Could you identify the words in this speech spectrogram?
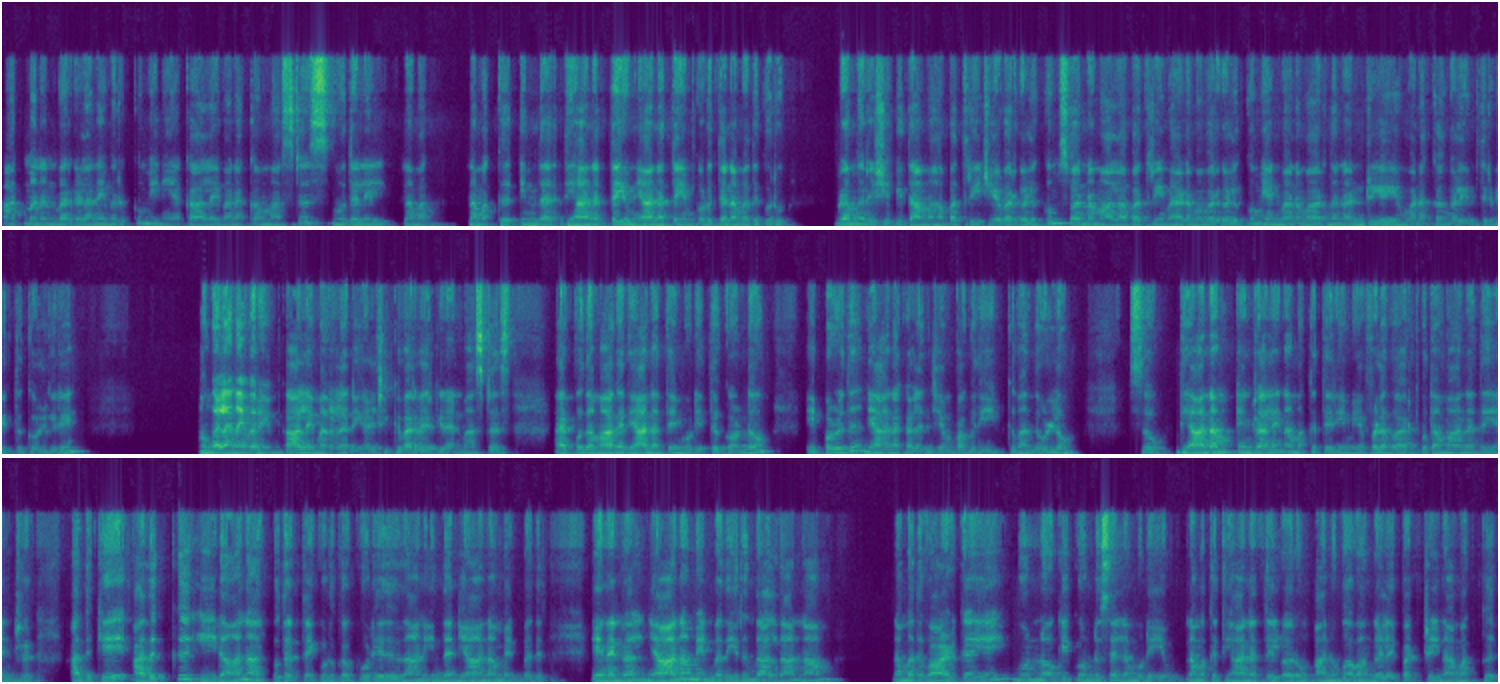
ஆத்ம நண்பர்கள் அனைவருக்கும் இனிய காலை வணக்கம் மாஸ்டர்ஸ். முதலில் நமக் நமக்கு இந்த தியானத்தையும் ஞானத்தையும் கொடுத்த நமது குரு பிரம்ம ரிஷி பிதாமக பத்ரிஜி அவர்களுக்கும் ஸ்வர்ணமாலா பத்ரி மேடம் அவர்களுக்கும் என் மனமார்ந்த நன்றியையும் வணக்கங்களையும் தெரிவித்துக் கொள்கிறேன். உங்கள் அனைவரையும் காலை மலர் நிகழ்ச்சிக்கு வரவேற்கிறேன் மாஸ்டர்ஸ். அற்புதமாக தியானத்தை முடித்துக் கொண்டோம். இப்பொழுது ஞான களஞ்சியம் பகுதிக்கு வந்துள்ளோம். சோ தியானம் என்றாலே நமக்கு தெரியும் எவ்வளவு அற்புதமானது என்று. அதுக்கே அதுக்கு ஈடான அற்புதத்தை கொடுக்கக்கூடியதுதான் இந்த ஞானம் என்பது. ஏனென்றால் ஞானம் என்பது இருந்தால்தான் நாம் நமது வாழ்க்கையை முன்னோக்கி கொண்டு செல்ல முடியும். நமக்கு தியானத்தில் வரும் அனுபவங்களை பற்றி நமக்கு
